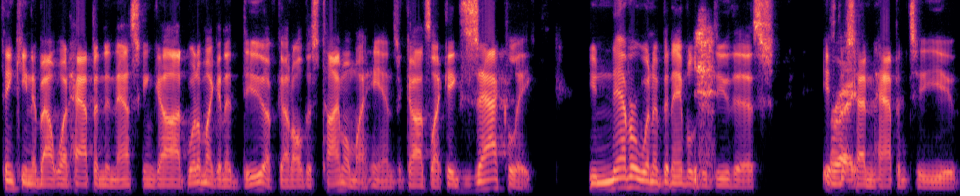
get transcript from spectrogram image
thinking about what happened and asking God, what am I going to do? I've got all this time on my hands. And God's like, exactly. You never would have been able to do this if right. this hadn't happened to you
